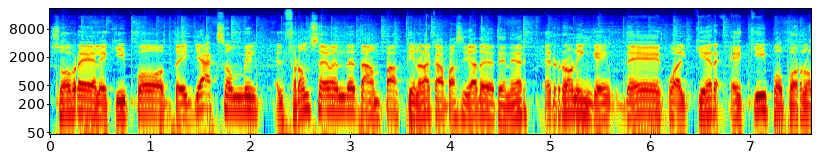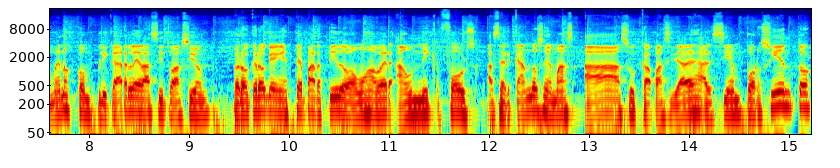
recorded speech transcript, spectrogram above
sobre el equipo de Jacksonville. El front seven de Tampa tiene la capacidad de detener el running game de cualquier equipo, por lo menos complicarle la situación. Pero creo que en este partido vamos a ver a un Nick Foles acercándose más a sus capacidades al 100%.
